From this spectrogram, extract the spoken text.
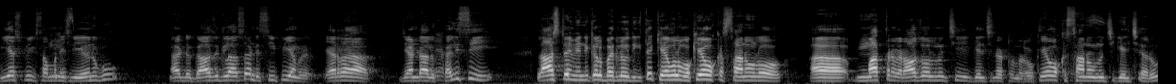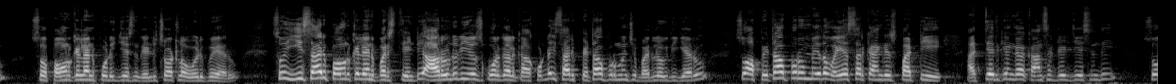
బీఎస్పీకి సంబంధించిన ఏనుగు అండ్ గాజు గ్లాసు అండ్ సిపిఎం ఎర్ర జెండాలు కలిసి లాస్ట్ టైం ఎన్నికల బరిలో దిగితే కేవలం ఒకే ఒక్క స్థానంలో మాత్రమే రాజోల నుంచి గెలిచినట్టున్నారు. ఒకే ఒక్క స్థానం నుంచి గెలిచారు. సో పవన్ కళ్యాణ్ పోటీ చేసిన రెండు చోట్ల ఓడిపోయారు. సో ఈసారి పవన్ కళ్యాణ్ పరిస్థితి ఏంటి? ఆ రెండు నియోజకవర్గాలు కాకుండా ఈసారి పిఠాపురం నుంచి బరిలోకి దిగారు. సో ఆ పిఠాపురం మీద వైఎస్ఆర్ కాంగ్రెస్ పార్టీ అత్యధికంగా కాన్సన్ట్రేట్ చేసింది. సో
